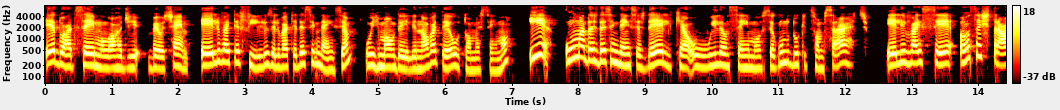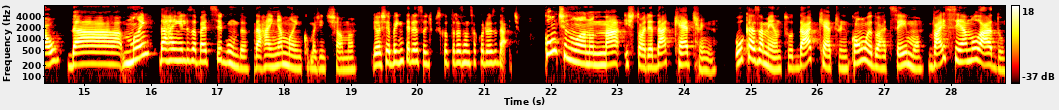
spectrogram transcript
Edward Seymour, Lord Beauchamp, ele vai ter filhos, ele vai ter descendência. O irmão dele não vai ter, o Thomas Seymour. E uma das descendências dele, que é o William Seymour, segundo Duque de Somerset, ele vai ser ancestral da mãe da Rainha Elizabeth II, da Rainha Mãe, como a gente chama. Eu achei bem interessante, por isso que eu tô trazendo essa curiosidade. Continuando na história da Catherine, o casamento da Catherine com o Edward Seymour vai ser anulado.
